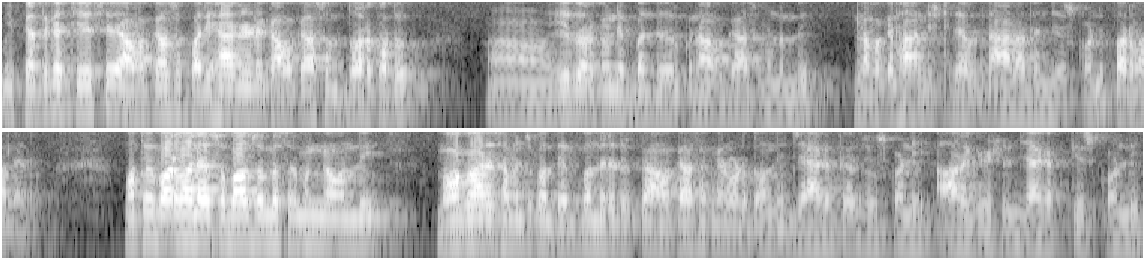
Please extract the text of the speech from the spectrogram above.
మీ పెద్దగా చేసే అవకాశం పరిహారానికి అవకాశం దొరకదు. ఏ దొరకని ఇబ్బంది దొరుకునే అవకాశం ఉంటుంది. నవగ్రహాన్ని ఇష్టదేవతని ఆరాధన చేసుకోండి. పర్వాలేదు. మొత్తం పర్వాలేదు. శుభాశుభశ్రమంగా ఉంది. మోగవారికి సంబంధించి కొంత ఇబ్బందులు ఎదుర్కొనే అవకాశం కనబడుతుంది. జాగ్రత్తగా చూసుకోండి. ఆరోగ్య విషయంలో జాగ్రత్త తీసుకోండి.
